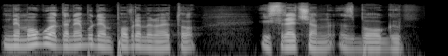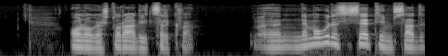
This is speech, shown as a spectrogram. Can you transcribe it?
ne mogu a da ne budem povremeno eto i srećan zbog onoga što radi crkva. E, ne mogu da se setim sad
